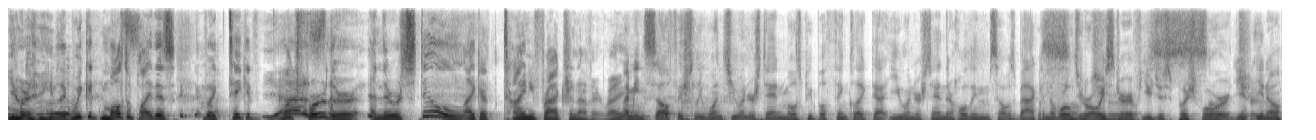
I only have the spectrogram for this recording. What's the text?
you know what I mean. Like we could multiply this, like take it much further, and there was still like a tiny fraction of it, right? I mean, selfishly, once you understand most people think like that, you understand they're holding themselves back, and the world's So your oyster true. if you just push So forward. You, you know,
